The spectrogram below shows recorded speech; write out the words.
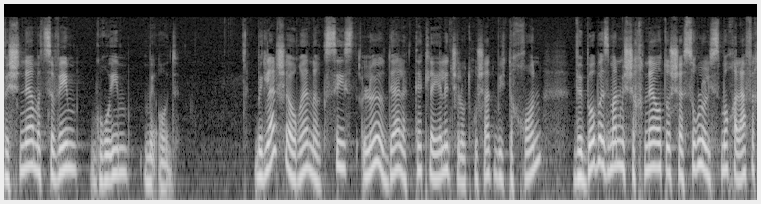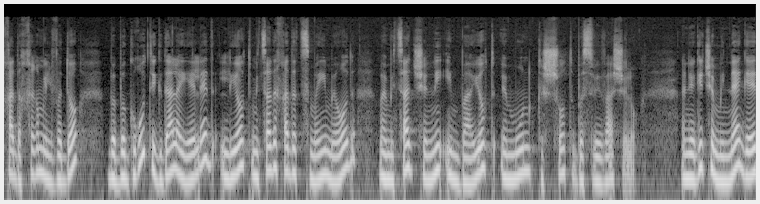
ושני המצבים גרועים מאוד. בגלל שההורה הנרקסיסט לא יודע לתת לילד שלו תחושת ביטחון, ובו בזמן משכנע אותו שאסור לו לסמוך על אף אחד אחר מלבדו, בבגרות יגדל הילד להיות מצד אחד עצמאי מאוד, ומצד שני עם בעיות אמון קשות בסביבה שלו. אני אגיד שמנגד,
